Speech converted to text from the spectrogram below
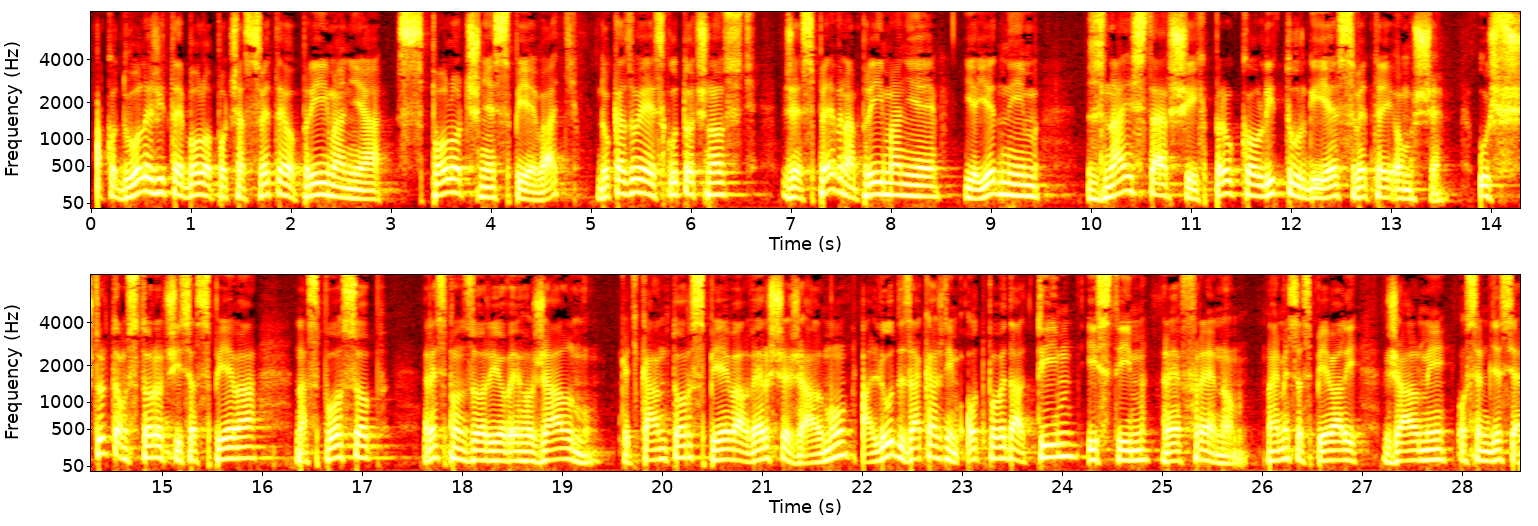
ako dôležité bolo počas svetého príjmania spoločne spievať, dokazuje aj skutočnosť, že spev na príjmanie je jedným z najstarších prvkov liturgie svätej Omše. Už v 4. storočí sa spieva na spôsob responsoriového žalmu, keď kantor spieval verše žalmu a ľud za každým odpovedal tým istým refrénom. Najmä sa spievali žalmy 84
